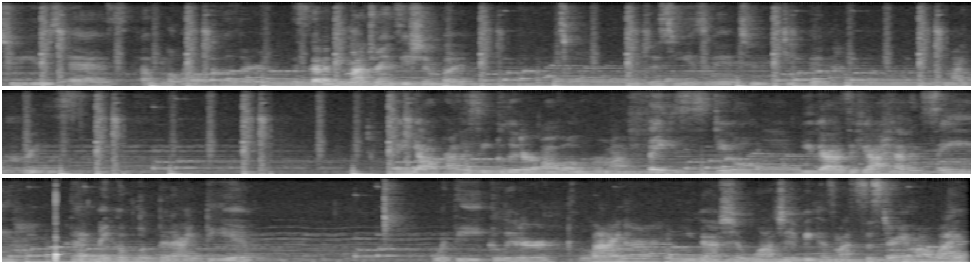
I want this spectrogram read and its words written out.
to use as a blowout color. It's gonna be my transition but i'm just using it to deepen my crease. And y'all probably see glitter all over my face still. You guys if y'all haven't seen that makeup look that i did with the glitter liner you guys should watch it because my sister and my wife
